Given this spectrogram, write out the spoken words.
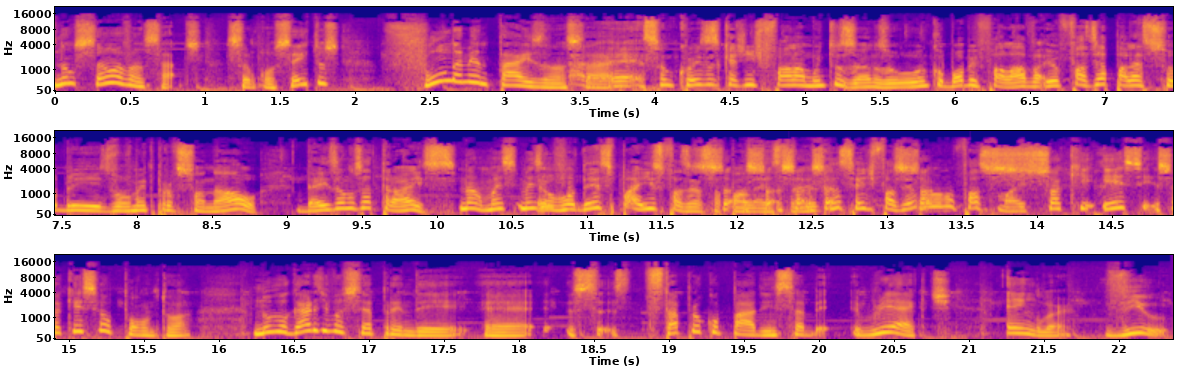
Não são avançados, são conceitos fundamentais da nossa área. É, são coisas que a gente fala há muitos anos. O Uncle Bob falava, eu fazia palestra sobre desenvolvimento profissional 10 anos atrás. Não, mas, mas eu enfim, rodei esse país fazendo essa palestra. Só, só, eu cansei de fazer, só, eu não faço mais. Só que esse, só que esse é o ponto, ó. No lugar de você aprender, é, está preocupado em saber React, Angular, Vue,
